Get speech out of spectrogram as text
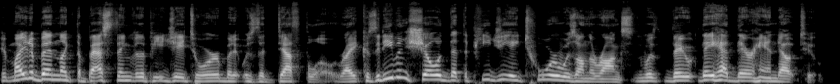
It might have been like the best thing for the PGA Tour, but it was the death blow, right? Because it even showed that the PGA Tour was on the wrong. Was they they had their hand out too,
